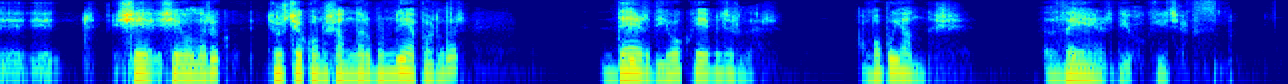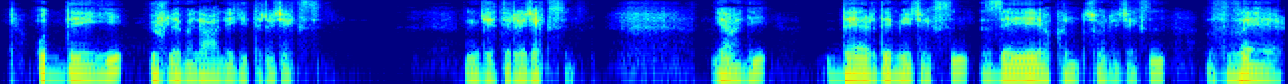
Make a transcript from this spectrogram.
e, e, şey şey olarak Türkçe konuşanlar bunu ne yaparlar? Der diye okuyabilirler. Ama bu yanlış. There diye okuyacaksın. O D'yi üflemeli hale getireceksin. Getireceksin. Yani der demeyeceksin. Z'ye yakın söyleyeceksin. There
